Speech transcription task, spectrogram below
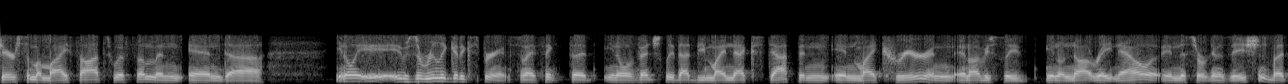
share some of my thoughts with them, and and uh, you know, it, it was a really good experience, and I think that you know, eventually that'd be my next step in in my career, and and obviously, you know, not right now in this organization, but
